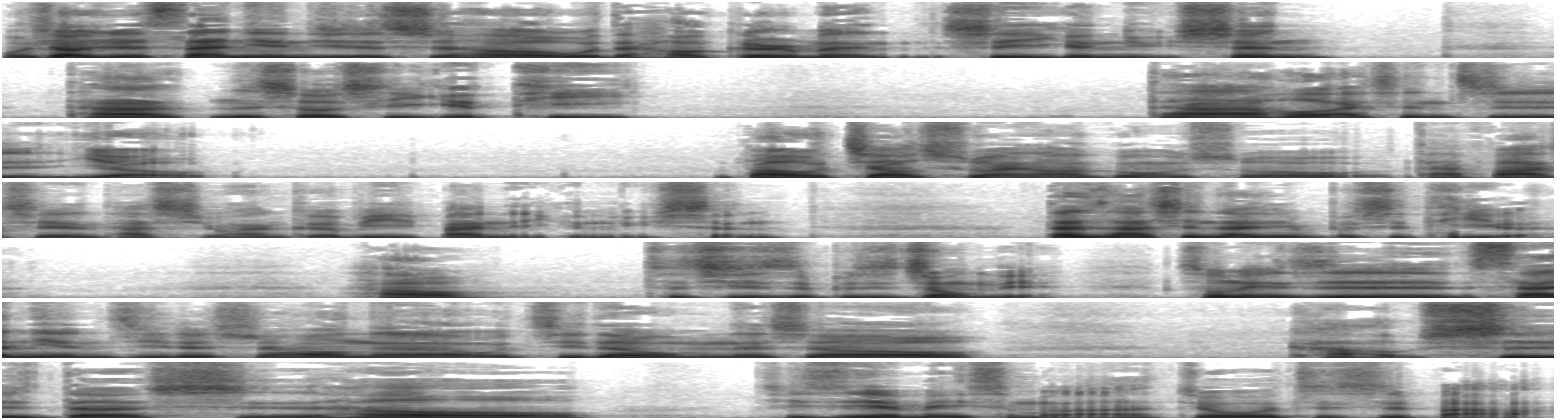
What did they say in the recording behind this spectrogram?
我小学三年级的时候，我的好哥们是一个女生，她那时候是一个 T，她后来甚至有把我叫出来，然后跟我说，她发现她喜欢隔壁班的一个女生，但是她现在已经不是 T 了。好，这其实不是重点，重点是三年级的时候呢，我记得我们那时候考试的时候，其实也没什么啊，就我只是把。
